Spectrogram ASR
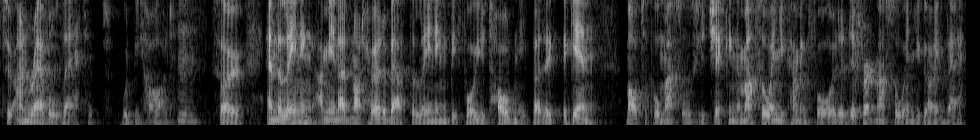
to unravel that it would be hard. Mm. So, and the leaning, I mean, I'd not heard about the leaning before you told me, but a- again, multiple muscles. You're checking a muscle when you're coming forward, a different muscle when you're going back.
